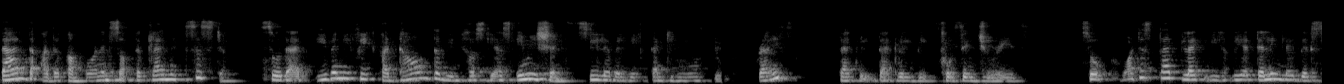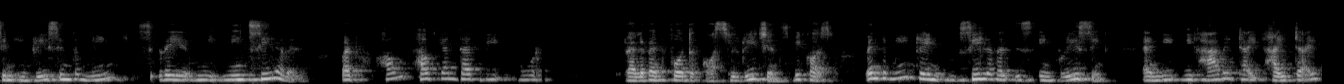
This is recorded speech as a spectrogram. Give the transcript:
than the other components of the climate system so that even if we cut down the greenhouse gas emissions, sea level will continue to rise. That will, that will be for centuries. So what is that like? We, we are telling like there's an increase in the mean, mean sea level, but how, how can that be more relevant for the coastal regions? Because when the mean sea level is increasing and we, we have a tide, high tide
